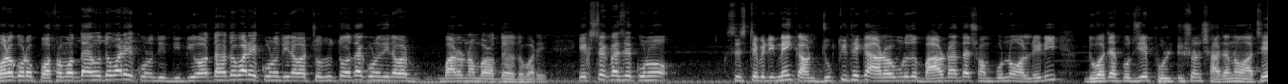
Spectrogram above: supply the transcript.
মনে করো প্রথম অধ্যায় হতে পারে কোনো দিন দ্বিতীয় অধ্যায় হতে পারে কোনো দিন আবার চতুর্থ অধ্যায় কোনো দিন আবার বারো নম্বর অধ্যায় হতে পারে। এক্সট্রা ক্লাসের কোনো সিস্টেমেটিক নেই, কারণ যুক্তি থেকে আরও মূলত বারোটা অধ্যায় সম্পূর্ণ অলরেডি দু হাজার পঁচিশে ফুল টিউশন সাজানো আছে,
